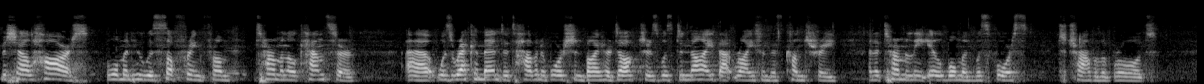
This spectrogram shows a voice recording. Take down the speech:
Michelle Harte, a woman who was suffering from terminal cancer, uh, was recommended to have an abortion by her doctors, was denied that right in this country, and a terminally ill woman was forced to travel abroad.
